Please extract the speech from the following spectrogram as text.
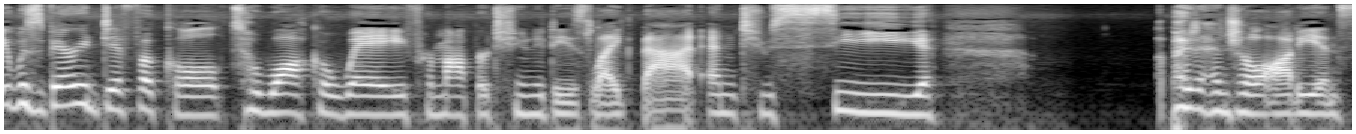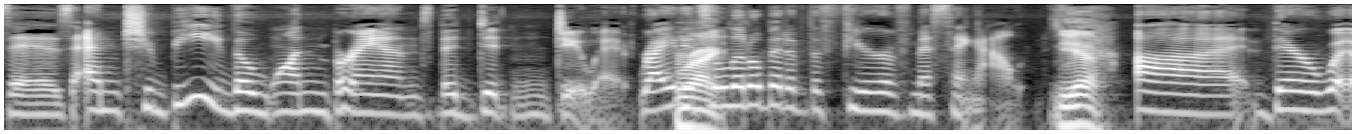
it was very difficult to walk away from opportunities like that and to see potential audiences and to be the one brand that didn't do it, right? Right. It's a little bit of the fear of missing out Yeah. uh, there wa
